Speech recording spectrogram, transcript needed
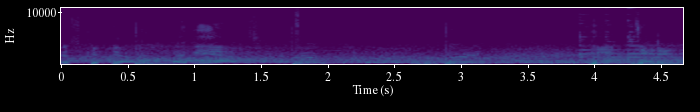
This could do it. Maybe it. Two, three. He did it.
